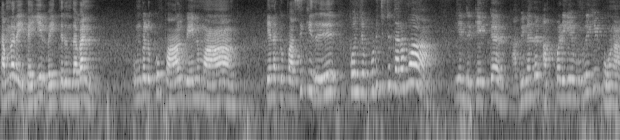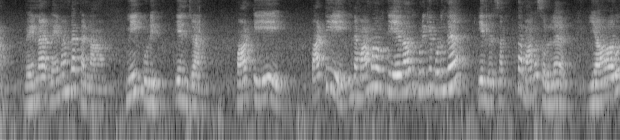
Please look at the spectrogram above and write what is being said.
டம்ளரை கையில் வைத்திருந்தவன் உங்களுக்கும் பால் வேணுமா? எனக்கு பசிக்குது. கொஞ்சம் குடிச்சிட்டு தரவா என்று கேட்க அபிநந்தன் அப்படியே உருகி போனான். வேணா வேணாண்டா கண்ணா நீ குடி என்றான். பாட்டி பாட்டி இந்த மாமாவுக்கு ஏதாவது குடிக்க கொடுங்க என்று சத்தமாக சொல்ல யாரோ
